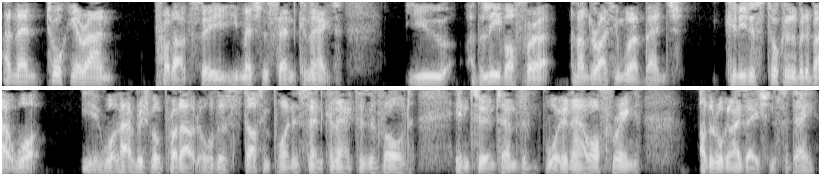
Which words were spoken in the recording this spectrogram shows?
And then talking around products, so you mentioned Send Connect. You, I believe, offer an underwriting workbench. Can you just talk a little bit about what you know, what that original product or the starting point of Send Connect has evolved into in terms of what you're now offering other organizations today?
